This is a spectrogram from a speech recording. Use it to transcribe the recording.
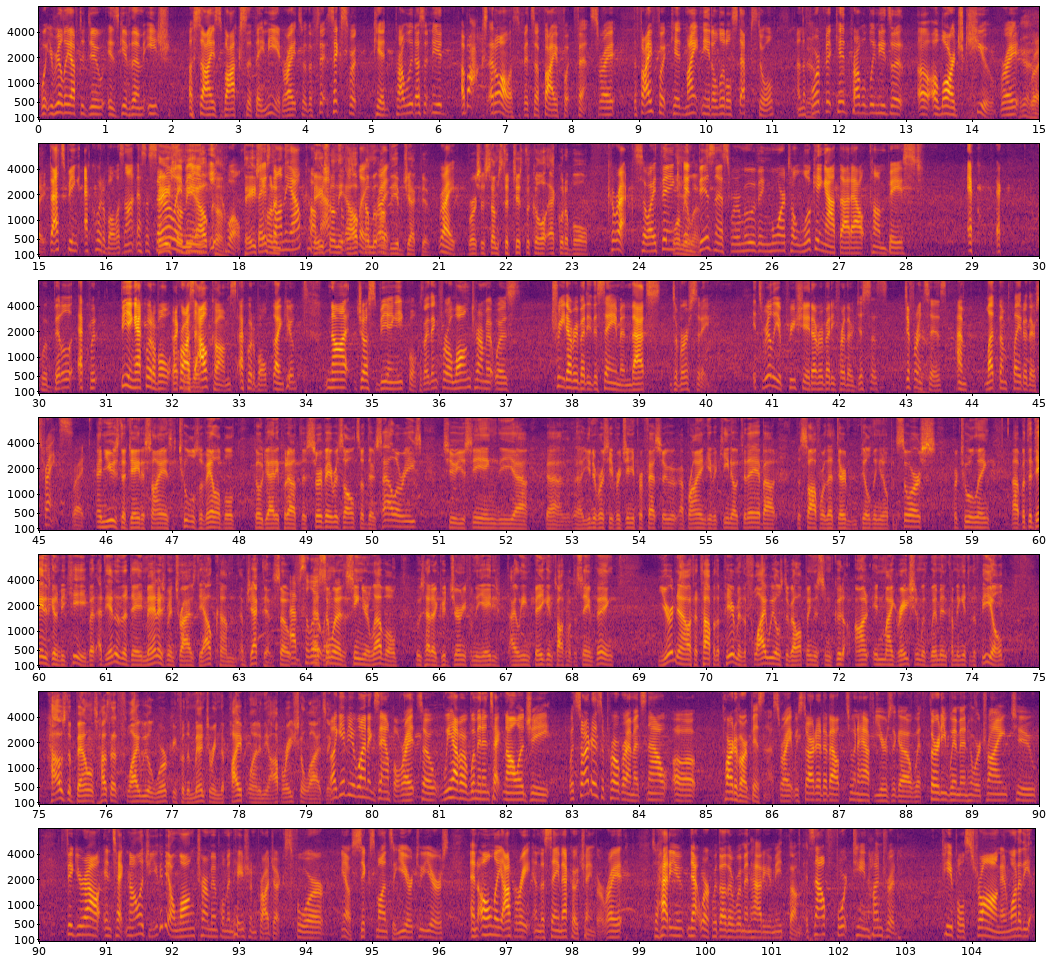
What you really have to do is give them each a size box that they need, right? So the fi- six foot kid probably doesn't need a box at all if it's a five foot fence, right? The five foot kid might need a little step stool, and the Yeah. four foot kid probably needs a, a, a large cube, right? Yeah. Right. That's being equitable. It's not Based necessarily on being outcome. equal. Based, on, an- the outcome. Based on the outcome right. of the objective Right. versus some statistical, equitable. Correct. So I think Formula. in business, we're moving more to looking at that outcome-based, equ- equibil- equi- being equitable, across outcomes, equitable, thank you, not just being equal. Because I think for a long term it was treat everybody the same and that's diversity. It's really appreciate everybody for their dis- differences and let them play to their strengths. Right. and use the data science tools available. GoDaddy put out the survey results of their salaries to you seeing the uh, uh, uh, University of Virginia professor, uh, Brian gave a keynote today about the software that they're building in open source for tooling. Uh, but the data is going to be key. But at the end of the day, management drives the outcome objective. So Absolutely. as someone at a senior level who's had a good journey from the 80s, Eileen Fagan talking about the same thing, you're now at the top of the pyramid. The flywheel's developing. There's some good on, in migration with women coming into the field. How's the balance, how's that flywheel working for the mentoring, the pipeline, and the operationalizing? I'll give you one example, right? So we have a Women in Technology, what started as a program, it's now uh, part of our business, right? We started about two and a half years ago with 30 women who were trying to figure out in technology, you could be on long-term implementation projects for you know, six months, a year, two years, and only operate in the same echo chamber, right? So how do you network with other women, how do you meet them? It's now 1,400 people strong, and one of the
